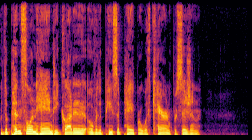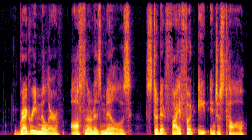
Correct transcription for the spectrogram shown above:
With a pencil in hand, he glided it over the piece of paper with care and precision. Gregory Miller, also known as Mills, stood at five foot eight inches tall,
